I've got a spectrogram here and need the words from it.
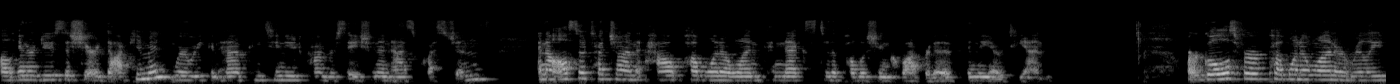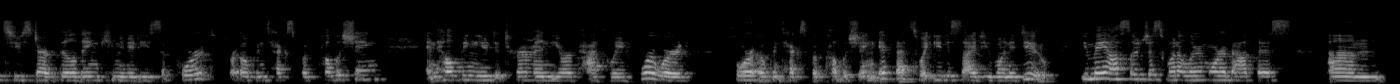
I'll introduce a shared document where we can have continued conversation and ask questions. And I'll also touch on how Pub 101 connects to the publishing cooperative in the OTN. Our goals for Pub 101 are really to start building community support for open textbook publishing and helping you determine your pathway forward for open textbook publishing if that's what you decide you want to do. You may also just want to learn more about this um,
